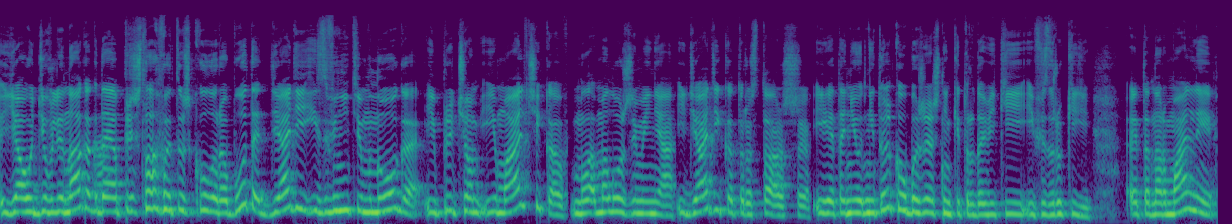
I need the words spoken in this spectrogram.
Я удивлена, когда я пришла в эту школу работать. Дядей, извините, много. И причем и мальчиков моложе меня, и дяди, которые старше. И это не, не только ОБЖшники, трудовики и физруки. Это нормальные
